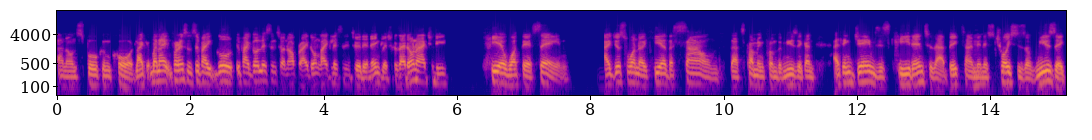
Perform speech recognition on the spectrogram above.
an unspoken chord like when i for instance if i go if i go listen to an opera i don't like listening to it in english because i don't actually hear what they're saying i just want to hear the sound that's coming from the music and I think James is keyed into that big time in mm. his choices of music,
